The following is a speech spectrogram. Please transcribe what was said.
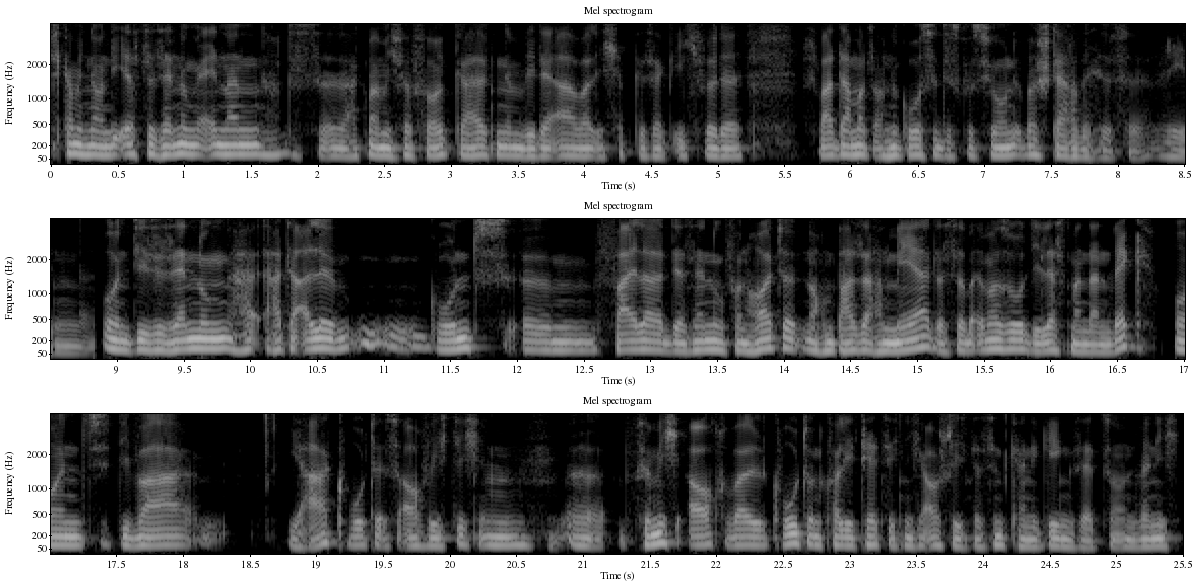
ich kann mich noch an die erste Sendung erinnern. Das äh, hat man mich verfolgt gehalten im WDR, weil ich habe gesagt, ich würde, es war damals auch eine große Diskussion über Sterbehilfe reden. Und diese Sendung hatte alle Grundpfeiler ähm, der Sendung von heute, noch ein paar Sachen mehr. Das ist aber immer so, die lässt man dann weg. Und die war ja, Quote ist auch wichtig. Im, äh, für mich auch, weil Quote und Qualität sich nicht ausschließen. Das sind keine Gegensätze. Und wenn ich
